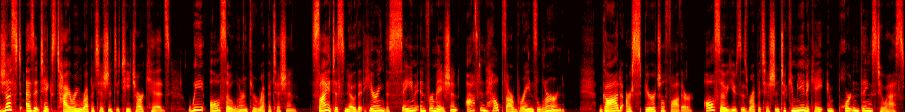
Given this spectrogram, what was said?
Just as it takes tiring repetition to teach our kids, we also learn through repetition. Scientists know that hearing the same information often helps our brains learn. God, our spiritual father, also uses repetition to communicate important things to us.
